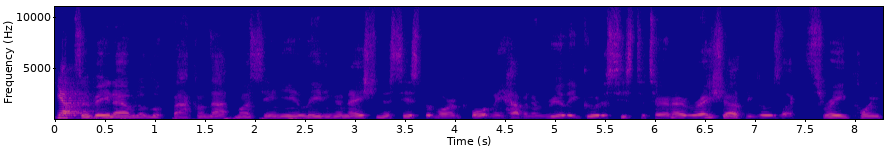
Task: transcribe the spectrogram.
Yeah. So being able to look back on that, my senior year, leading the nation assist, but more importantly, having a really good assist to turnover ratio. I think it was like three point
